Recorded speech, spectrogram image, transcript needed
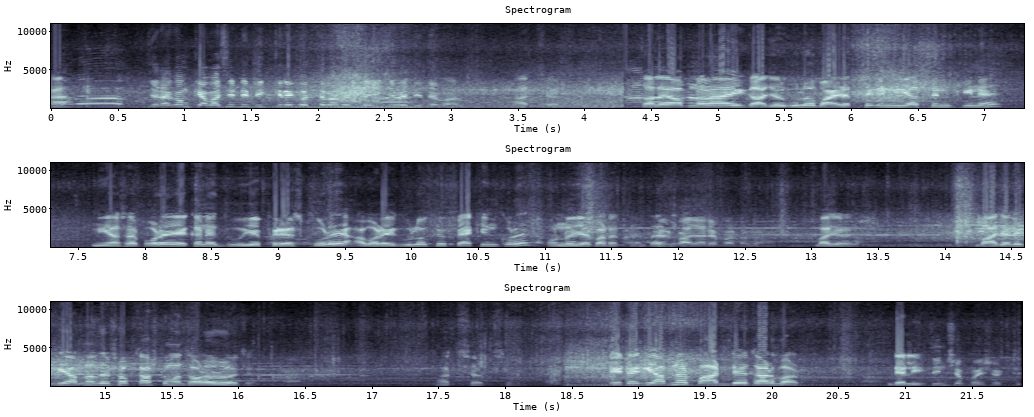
হ্যাঁ? যেরকম ক্যাপাসিটি বিক্রি করতে পারবে সেই হিসেবে দিতে পারব। আচ্ছা আচ্ছা। তাহলে আপনারা এই গাজরগুলো বাইরের থেকে নিয়ে আসেন কিনে। নিয়ে আসার পরে এখানে ধুয়ে ফ্রেশ করে আবার এগুলোকে প্যাকিং করে অন্য জায়গায় পাঠাচ্ছেন তাই বাজারে পাঠানো বাজারে। বাজারে কি আপনাদের সব কাস্টমার ধরা রয়েছে? হ্যাঁ। আচ্ছা আচ্ছা। এটা কি আপনার পার ডে কারবার? ডেলি তিনশো পঁয়ষট্টি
